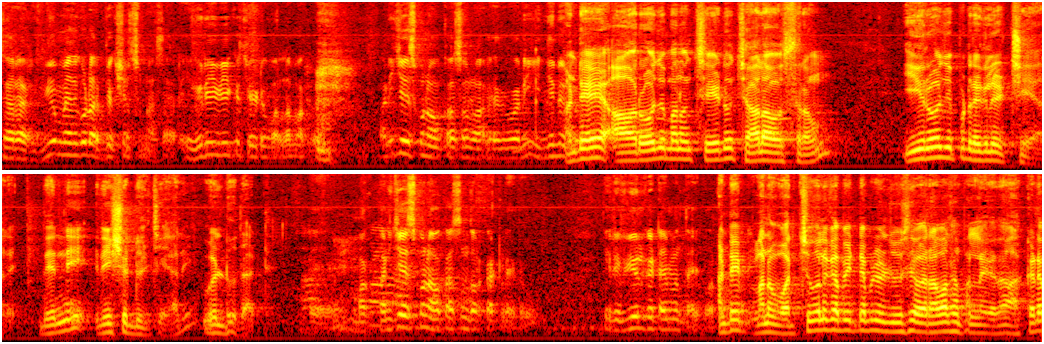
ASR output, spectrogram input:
సార్ రివ్యూ మీద కూడా అబ్జెక్షన్స్ ఉన్నాయి సార్. ఎవ్రీ వీక్ చేయడం వల్ల మాకు పని చేసుకునే అవకాశం రాలేదు అని ఇంజనీర్ అంటే ఆ రోజు మనం చేయడం చాలా అవసరం. ఈ రోజు ఇప్పుడు రెగ్యులేట్ చేయాలి. దీన్ని రీషెడ్యూల్ చేయాలి. విల్ డూ దట్ మాకు పని చేసుకునే అవకాశం దొరకట్లేదు. ఈ రివ్యూలకి టైం అంతా అయిపోతుంది. అంటే మనం వర్చువల్గా పెట్టినప్పుడు చూసే రావాల్సిన పనిలే కదా. అక్కడే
